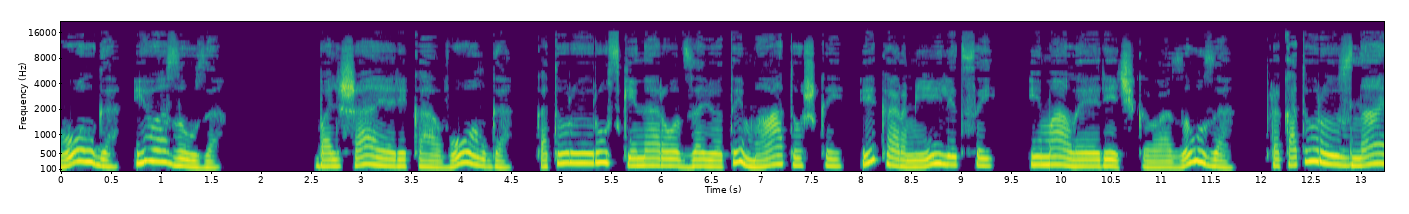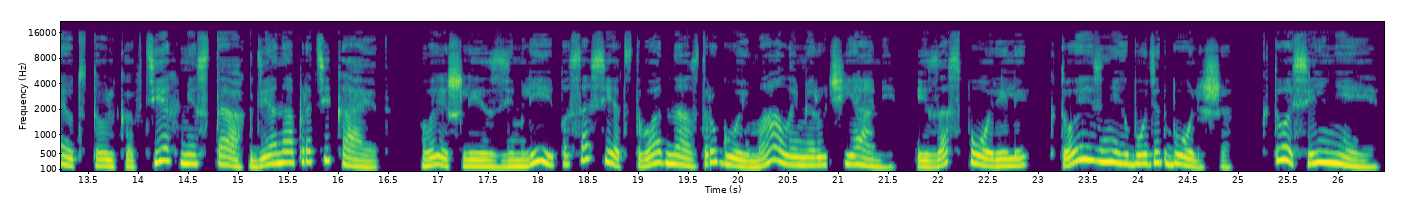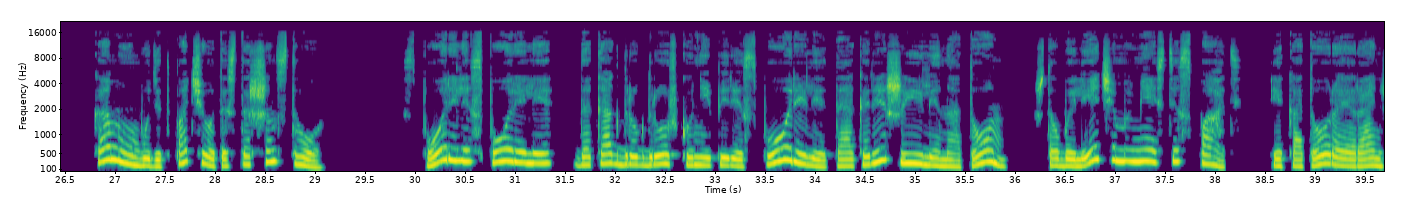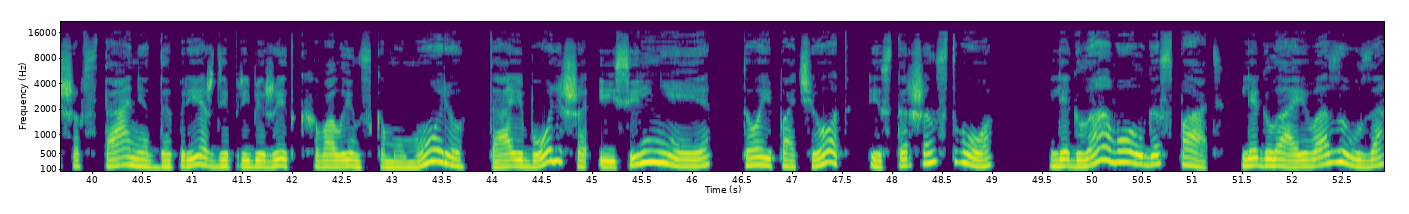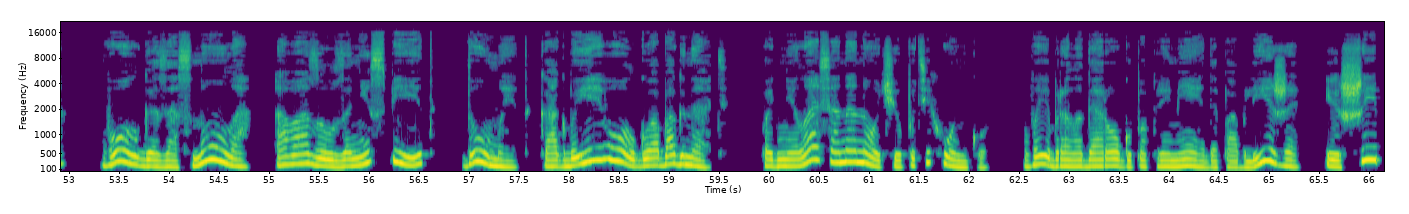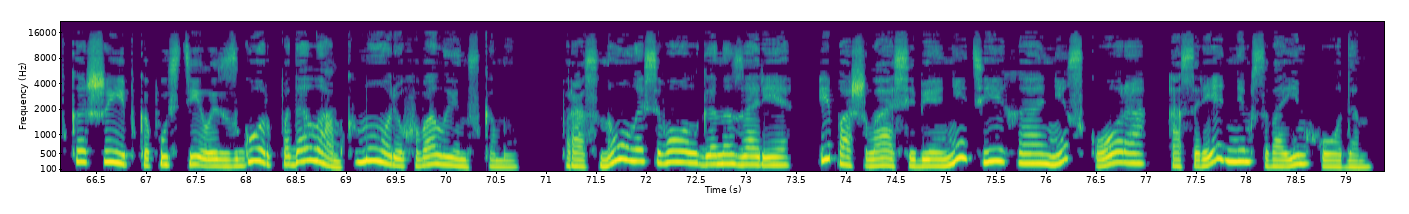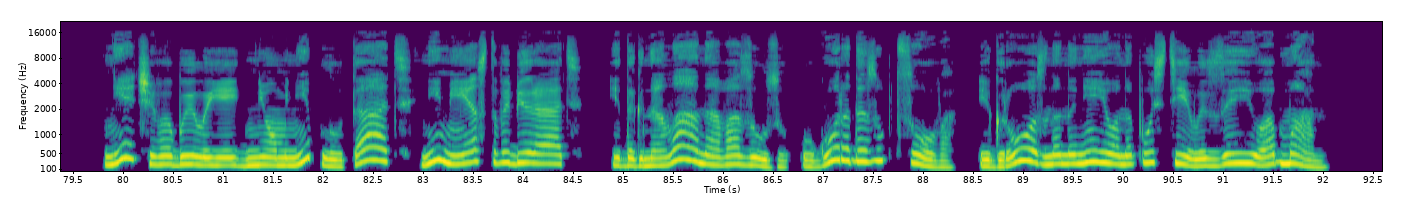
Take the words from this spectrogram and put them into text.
Волга и Вазуза. Большая река Волга, которую русский народ зовет и матушкой, и кормилицей, и малая речка Вазуза, про которую знают только в тех местах, где она протекает, вышли из земли по соседству одна с другой малыми ручьями и заспорили, кто из них будет больше, кто сильнее, кому будет почет и старшинство. Спорили, спорили, да как друг дружку не переспорили, так и решили на том, чтобы лечь им вместе спать, и которая раньше встанет да прежде прибежит к Хвалынскому морю, та и больше, и сильнее, то и почет, и старшинство. Легла Волга спать, легла и Вазуза. Волга заснула, а Вазуза не спит, думает, как бы ей Волгу обогнать. Поднялась она ночью потихоньку, выбрала дорогу попрямее да поближе и шибко-шибко пустилась с гор по долам к морю Хвалынскому. Проснулась Волга на заре и пошла себе не тихо, не скоро, а средним своим ходом. Нечего было ей днем ни плутать, ни мест выбирать, и догнала она Вазузу у города Зубцова, и грозно на нее напустилась за ее обман.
